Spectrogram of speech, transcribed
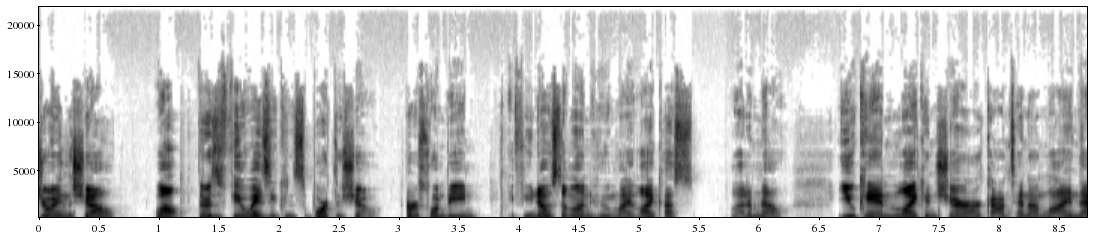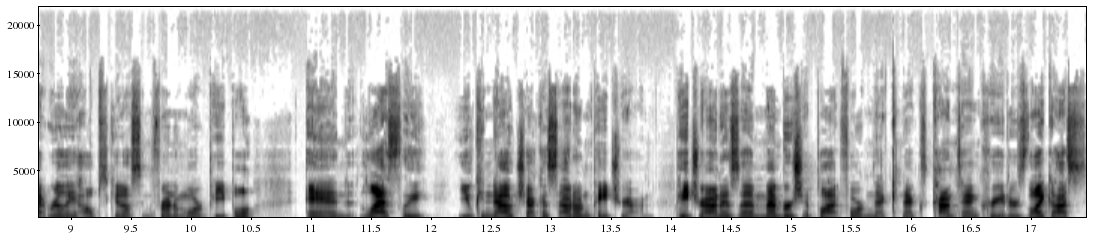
Enjoying the show? Well, there's a few ways you can support the show. First one being, if you know someone who might like us, let them know. You can like and share our content online. That really helps get us in front of more people. And lastly, you can now check us out on Patreon. Patreon is a membership platform that connects content creators like us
